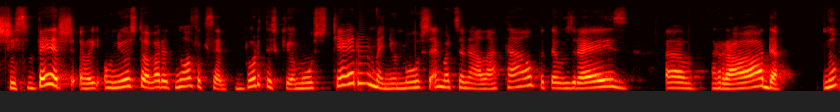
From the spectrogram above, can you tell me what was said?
Šis vērš, un jūs to varat nofiksēt burtiski, jo mūsu ķermeņa un mūsu emocionālā telpa te uzreiz uh, rāda nu,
